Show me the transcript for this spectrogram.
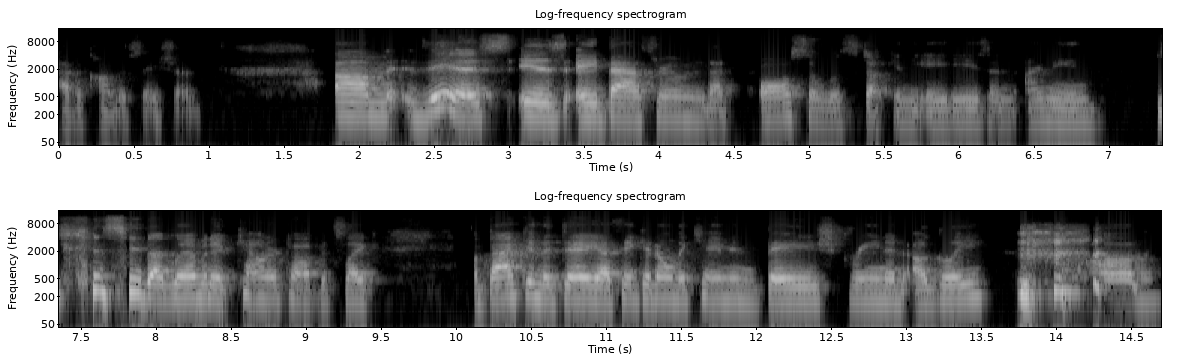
have a conversation. Um, this is a bathroom that also was stuck in the 80s. And I mean, you can see that laminate countertop. It's like back in the day, I think it only came in beige, green, and ugly. um,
